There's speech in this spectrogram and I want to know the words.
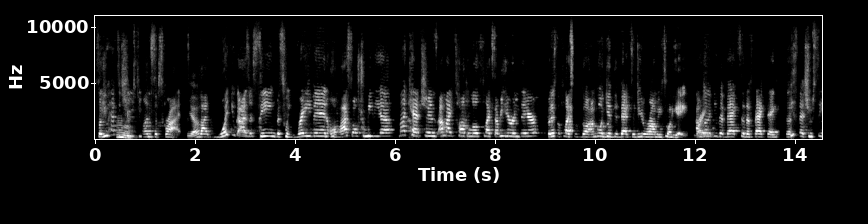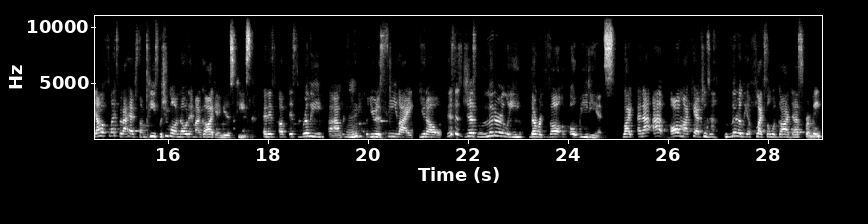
So you have to Mm. choose to unsubscribe. Yeah. Like, what you guys are seeing between Raven on my social media, my captions, I might talk a little flex every here and there, but it's a flex with God. I'm going to give it back to Deuteronomy 28. I'm Right. going to give it back to the fact that the peace that you see, I'm a flex that I have some peace, but you're going to know that my God gave me this peace. And it's, uh, it's really an Mhm. opportunity for you to see, like, you know, this is just literally the result of obedience. Like, and I, I all my captions is literally a flex on what God does for me.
